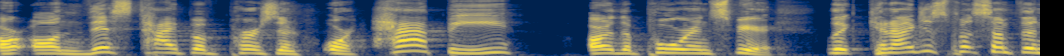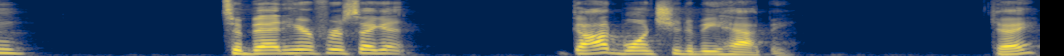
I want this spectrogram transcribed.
are on this type of person, or happy are the poor in spirit. Look, can I just put something to bed here for a second? God wants you to be happy. Okay?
